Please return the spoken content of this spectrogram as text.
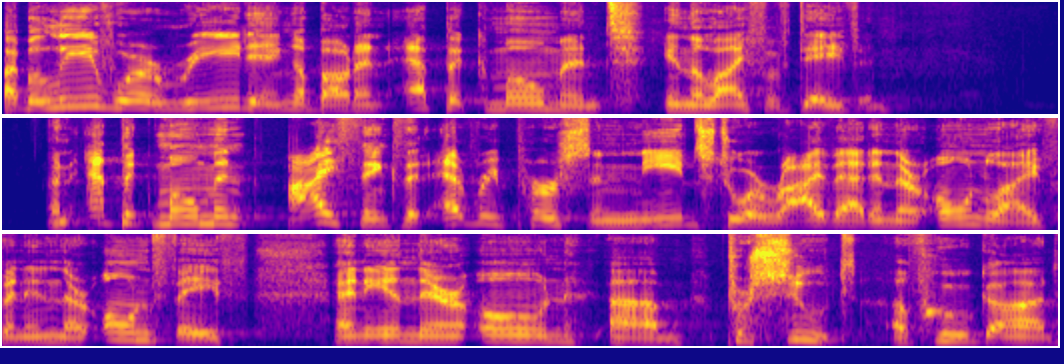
I believe we're reading about an epic moment in the life of David. An epic moment, I think, that every person needs to arrive at in their own life and in their own faith and in their own um, pursuit of who God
